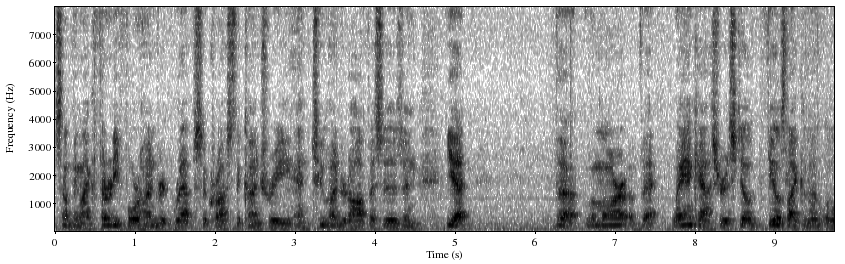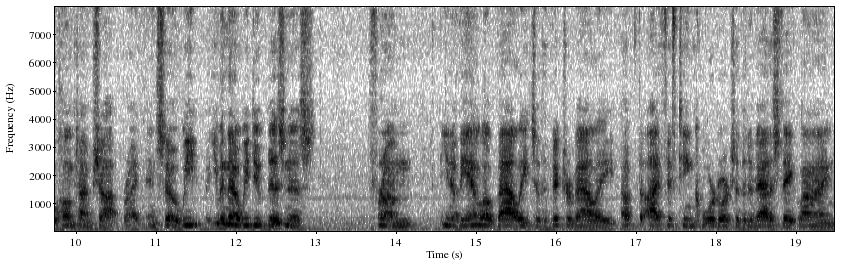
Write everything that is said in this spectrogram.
something like 3,400 reps across the country and 200 offices, and yet the Lamar of Lancaster is still feels like a little hometown shop, right? And so we, even though we do business from you know the Antelope Valley to the Victor Valley, up the I-15 corridor to the Nevada state line,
